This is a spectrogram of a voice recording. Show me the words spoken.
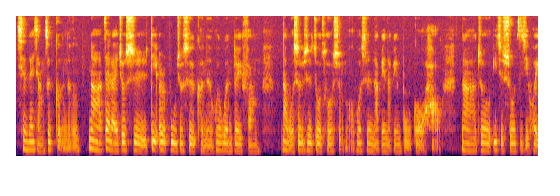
现在讲这个呢？那再来就是第二步，就是可能会问对方。那我是不是做错什么，或是哪边哪边不够好？那就一直说自己会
